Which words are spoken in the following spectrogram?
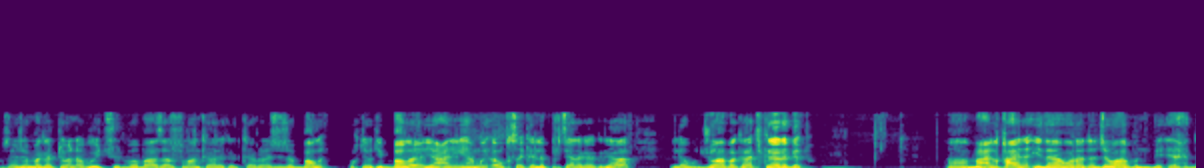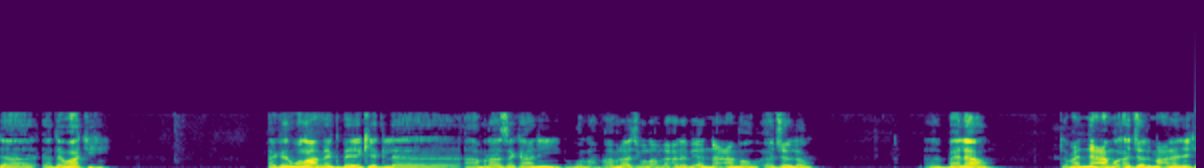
مثلا مەگەر تۆ نەبووی چوت بۆ بازار فلان کارە کرد کابرا ژە بەڵێ. وقتی بەڵێ یعنی هەمووی ئەو قسەکە لە پرسیارەکە کریا لو جوابك تكرار بيته آه مع القاعدة إذا ورد جواب بإحدى أدواته. أجر ولامك بيك لا أمرازكاني ولام أمرازي ولام العربية نعم أو أجل أو بلاو طبعا نعم وأجل معناه نيك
